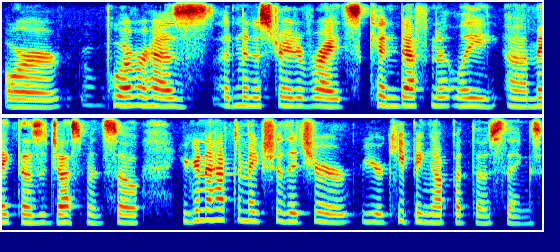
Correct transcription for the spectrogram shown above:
or whoever has administrative rights can definitely uh, make those adjustments. So you're going to have to make sure that you're you're keeping up with those things.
